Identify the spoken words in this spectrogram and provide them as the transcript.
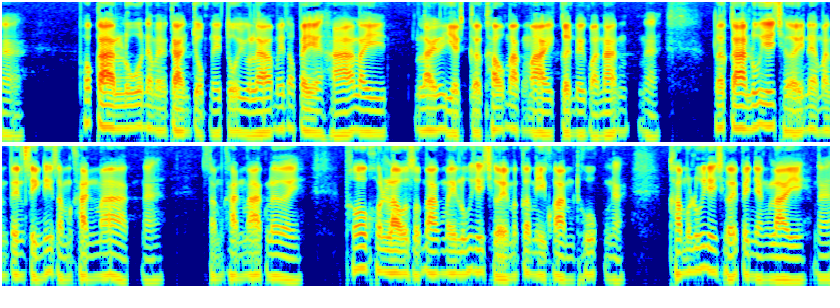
นะเพราะการรู้นะมันเป็นการจบในตัวอยู่แล้ว ไม่ต้องไปหาอะไรรายละเอียดเกิดเข้ามากมายเกินไปกว่านั้นนะแล้วการรู้เฉยๆเนี่ยมันเป็นสิ่งที่สำคัญมากนะ สำคัญมากเลย เพราะคนเราส่วนมากไม่รู้เฉยๆมันก็มีความทุกข์นะคำว่ารู้เฉยๆเป็นอย่างไรนะ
